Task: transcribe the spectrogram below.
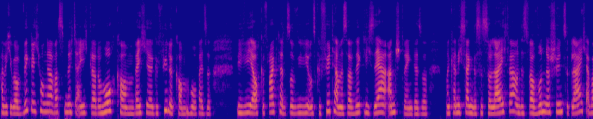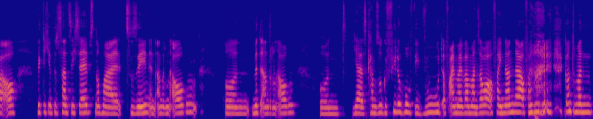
habe ich überhaupt wirklich Hunger? Was möchte eigentlich gerade hochkommen? Welche Gefühle kommen hoch? Also wie wir auch gefragt hat, so wie wir uns gefühlt haben, es war wirklich sehr anstrengend. Also man kann nicht sagen, dass es so leicht war und es war wunderschön zugleich, aber auch wirklich interessant, sich selbst nochmal zu sehen in anderen Augen und mit anderen Augen. Und ja, es kamen so Gefühle hoch wie Wut. Auf einmal war man sauer aufeinander. Auf einmal konnte man,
